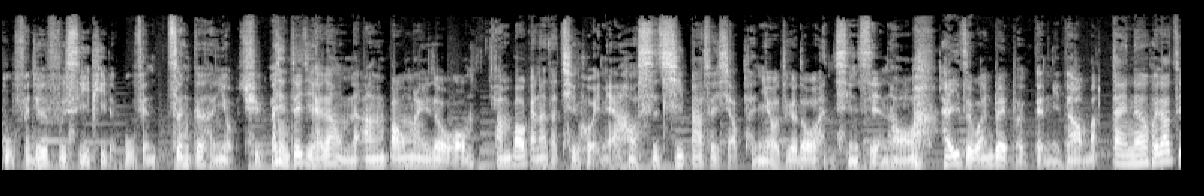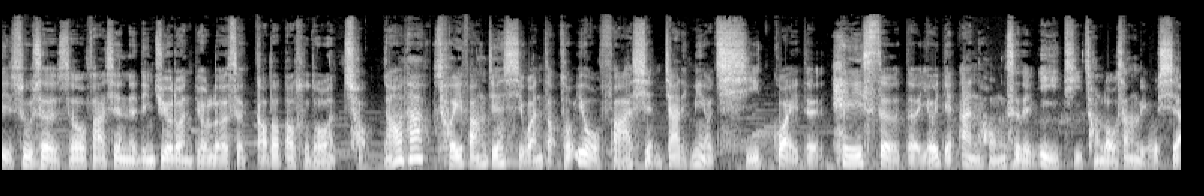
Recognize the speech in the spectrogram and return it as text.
部分，就是副 CP 的部分，整个很有趣，而且这一集还让我们的昂包卖肉哦，昂包赶到早七回呢，然后十七八岁小朋友这个都很新鲜。间哦，还一直玩 rap 梗，你知道吗？歹呢回到自己宿舍的时候，发现了邻居又乱丢垃圾，搞到到处都很臭。然后他回房间洗完澡之后，又发现家里面有奇怪的黑色的、有一点暗红色的液体从楼上流下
